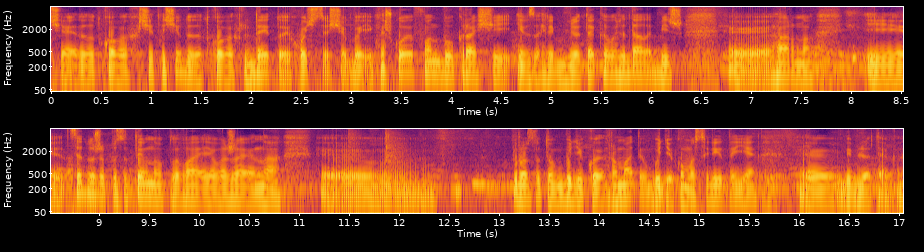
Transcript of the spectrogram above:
залучає додаткових читачів, додаткових людей, то і хочеться, щоб і книжковий фонд був кращий, і взагалі бібліотека виглядала більш е, гарно. І це дуже позитивно впливає, я вважаю, на е, розвиток будь-якої громади в будь-якому селі, де є е, бібліотека.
